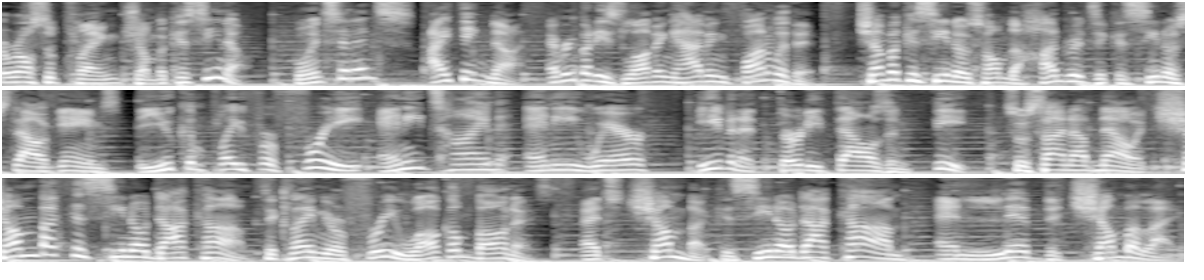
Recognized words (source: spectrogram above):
were also playing Chumba Casino. Coincidence? I think not. Everybody's loving having fun with it. Chumba Casino is home to hundreds of casino style games that you can play for free anytime, anywhere, even at 30,000 feet. So sign up now at chumbacasino.com to claim your free welcome bonus. That's chumbacasino.com and live the Chumba life.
